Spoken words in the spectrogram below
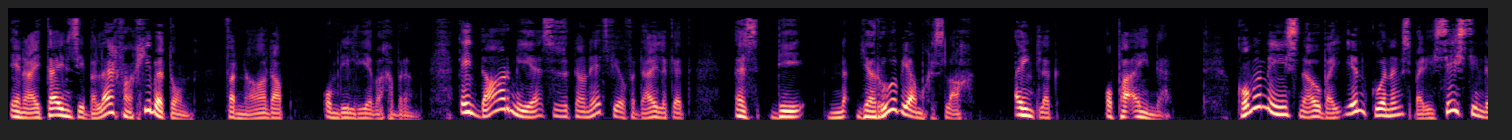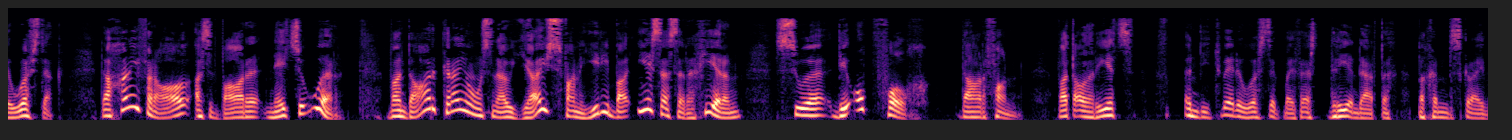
en hy tydens die beleg van Gibeton vir Nadab om die lewe gebring. En daarmee, soos ek nou net vir jou verduidelik het, is die Jerobeam geslag eintlik op 'n einde. Kom 'n mens nou by 1 Konings by die 16de hoofstuk, dan gaan die verhaal as dit ware net so oor, want daar kry ons nou juis van hierdie Baesa se regering so die opvolg daarvan wat alreeds in die tweede hoofstuk by vers 33 begin beskryf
